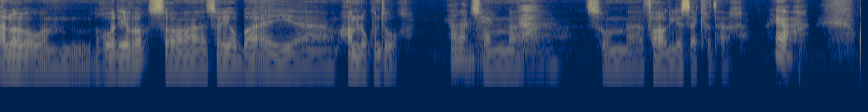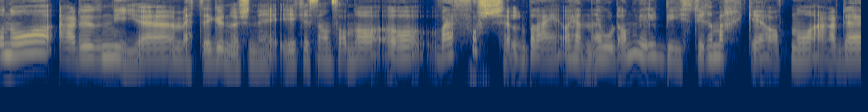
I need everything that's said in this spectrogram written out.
Eller um, rådgiver, så, så jobba jeg i uh, handlekontor. Ja, som, som faglig sekretær. Ja. Og nå er du den nye Mette Gundersen i Kristiansand. Og, og, hva er forskjellen på deg og henne? Hvordan vil bystyret merke at nå er det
